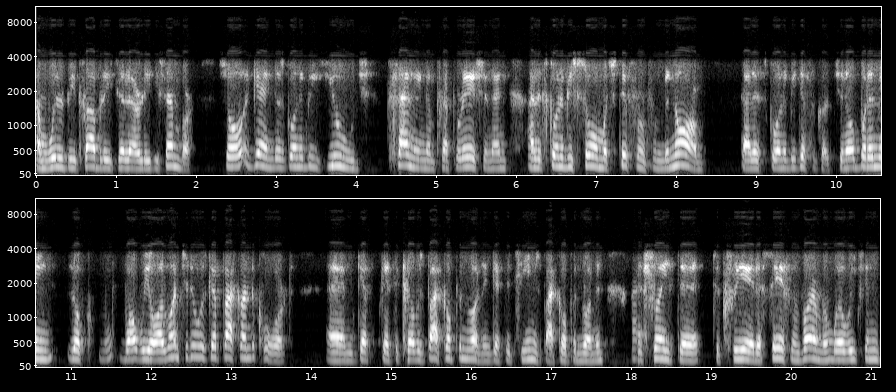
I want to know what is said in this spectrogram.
and will be probably till early December. So again, there's going to be huge planning and preparation, and and it's going to be so much different from the norm that it's going to be difficult, you know. But I mean, look, what we all want to do is get back on the court and get get the clubs back up and running, get the teams back up and running, and try to to create a safe environment where we can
